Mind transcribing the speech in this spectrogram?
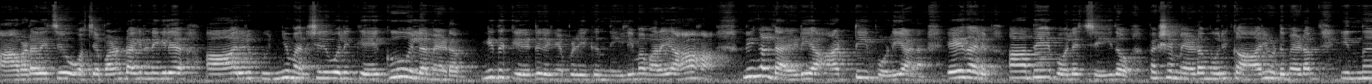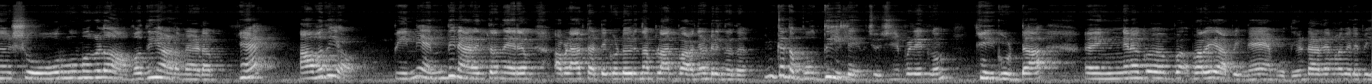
അവിടെ വെച്ച് ഒച്ചപ്പാടുണ്ടാക്കിയിട്ടുണ്ടെങ്കിൽ ആരൊരു കുഞ്ഞു മനുഷ്യർ പോലും കേൾക്കുകയില്ല മാഡം. ഇത് കേട്ട് കഴിഞ്ഞപ്പോഴേക്കും നീലിമ പറയും ആഹാ നിങ്ങളുടെ ഐഡിയ അടിപൊളിയാണ്. ഏതായാലും അതേപോലെ ചെയ്തോ. പക്ഷെ മാഡം ഒരു കാര്യമുണ്ട് മാഡം. ഇന്ന് ഷോറൂമുകൾ അവധിയാണ് മാഡം. ഏ? അവധിയോ? പിന്നെ എന്തിനാണ് ഇത്ര നേരം അവൾ ആ തട്ടിക്കൊണ്ടുവരുന്ന പ്ലാൻ പറഞ്ഞുകൊണ്ടിരുന്നത് എനിക്കെന്താ ബുദ്ധിയില്ലേ എന്ന് ചോദിച്ചപ്പോഴേക്കും ഈ ഗുഡ ഇങ്ങനെ പറയാ. പിന്നെ ബുദ്ധി ഉണ്ടായിരുന്നു ഞങ്ങൾ വല്ല പി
